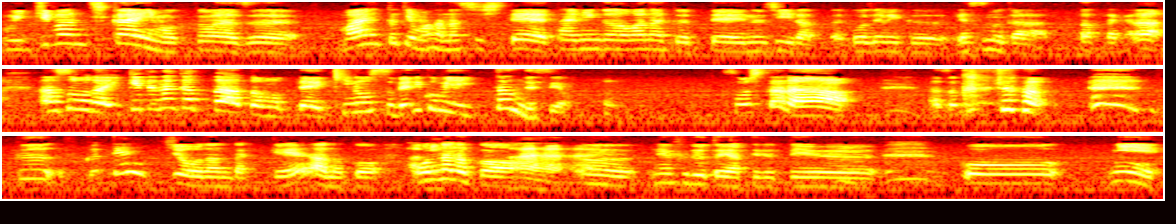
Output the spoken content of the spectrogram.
もう一番近いにもかかわらず、前の時も話して、タイミングが合わなくって NG だった、ゴールデンウィーク休むからだったから、あ、そうだ、行けてなかったと思って、昨日滑り込みで行ったんですよ。うん。そしたら、あそこの、副、副店長なんだっけ？あの子、あ女の子、はいはいはい。うん、ね、フルートやってるっていう、こに、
